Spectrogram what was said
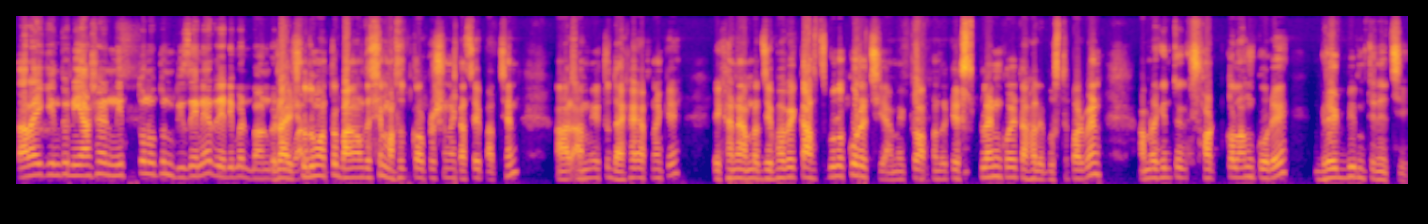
তারাই কিন্তু নিয়ে আসেন নিত্য নতুন ডিজাইনের রেডিমেড বাউন্ডারি রাইট শুধুমাত্র বাংলাদেশে মাসুদ কর্পোরেশনের কাছেই পাচ্ছেন। আর। আমি একটু দেখাই আপনাকে এখানে আমরা যেভাবে কাজগুলো করেছি আমি একটু আপনাদেরকে এক্সপ্লেন করি তাহলে বুঝতে পারবেন। আমরা কিন্তু শর্ট কলাম করে গ্রেড বিম টেনেছি।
